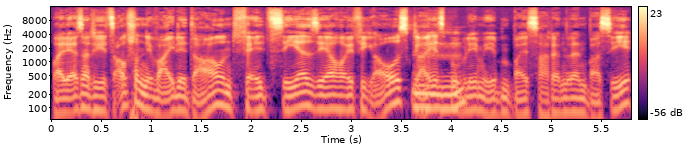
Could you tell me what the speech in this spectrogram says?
Weil er ist natürlich jetzt auch schon eine Weile da und fällt sehr, sehr häufig aus. Gleiches Mhm. Problem eben bei Sarenren Bassé.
